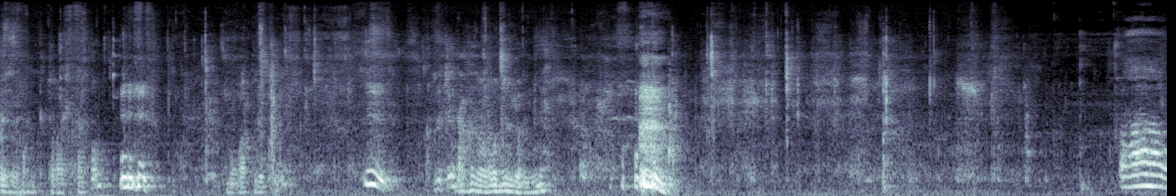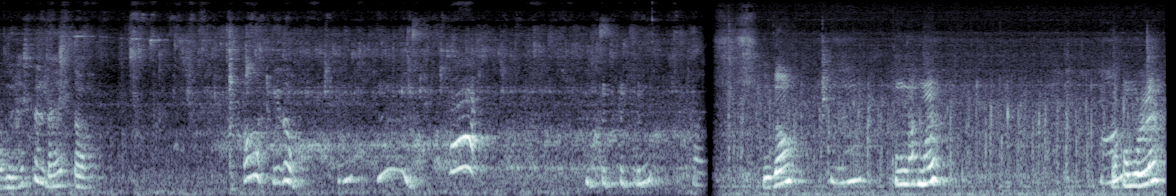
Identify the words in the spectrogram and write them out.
그래서 더 맛있다고? 뭐가 그렇지? 음, 솔직히 나도 먹어본 적이 없네 와, 오늘 했단다 했어. 어, 이거. 이거? 콩나물? 먹어볼래?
